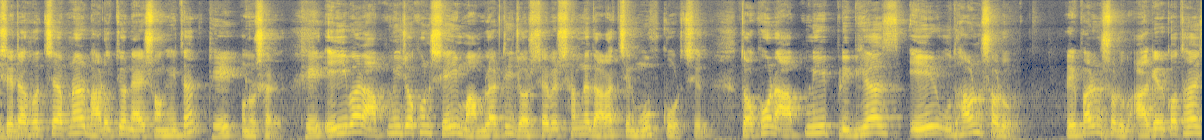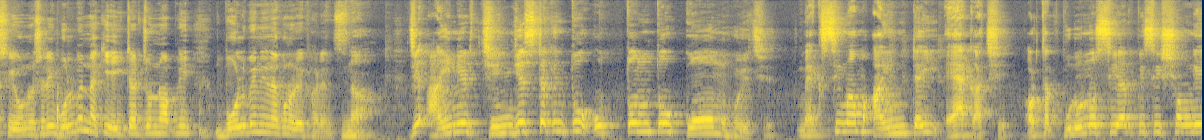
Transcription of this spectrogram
সেটা হচ্ছে আপনার ভারতীয় ন্যায় সংহিতা অনুসারে। এইবার আপনি যখন সেই মামলাটি জজ সাহেবের সামনে দাঁড়াচ্ছেন মুভ করছেন তখন আপনি প্রিভিয়াস এর উদাহরণস্বরূপ রেফারেন্স স্বরূপ আগের কথা সেই অনুসারেই বলবেন নাকি এইটার জন্য আপনি বলবেনই না কোনো রেফারেন্স না। যে আইনের চেঞ্জেসটা কিন্তু অত্যন্ত কম হয়েছে। ম্যাক্সিমাম আইনটাই এক আছে। অর্থাৎ পুরনো সিআরপিসির সঙ্গে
